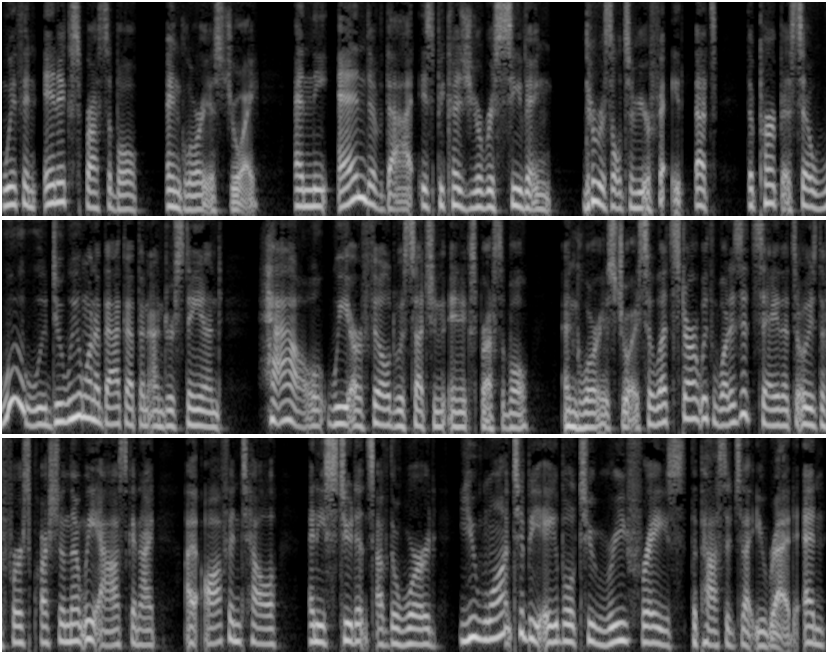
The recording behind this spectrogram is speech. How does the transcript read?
with an inexpressible and glorious joy. And the end of that is because you're receiving the results of your faith. That's the purpose. So, woo, do we want to back up and understand how we are filled with such an inexpressible and glorious joy? So let's start with what does it say? That's always the first question that we ask. And I, I often tell any students of the word, you want to be able to rephrase the passage that you read. And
